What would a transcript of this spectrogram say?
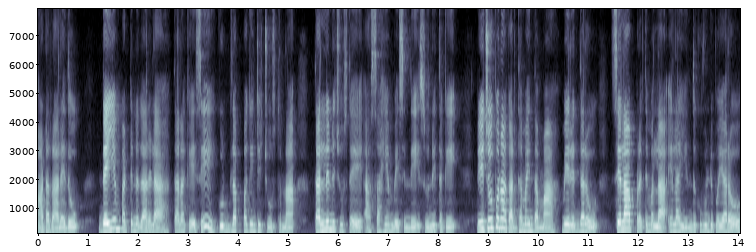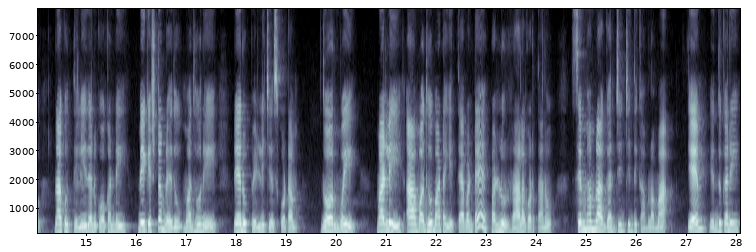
మాట రాలేదు. దెయ్యం పట్టిన దానిలా తనకేసి గుడ్లప్పగించి చూస్తున్న. తల్లిని చూస్తే అసహ్యం వేసింది సునీతకి. నీ చూపు నాకు అర్థమైందమ్మా. మీరిద్దరూ శిలా ప్రతిమల్లా ఇలా ఎందుకు ఉండిపోయారో నాకు తెలియదనుకోకండి. మీకు ఇష్టం లేదు మధుని నేను పెళ్ళి చేసుకోవటం నోర్ముయ్ మళ్ళీ ఆ మధు మాట ఎత్తావంటే పళ్ళు రాలగొడతాను. సింహంలా గర్జించింది కమలమ్మ. ఏం? ఎందుకని?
